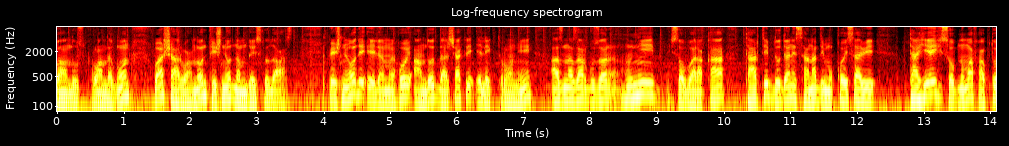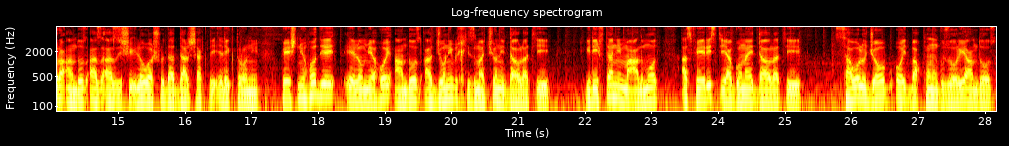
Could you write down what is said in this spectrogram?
ба андозпурандагон ва шаҳрвандон пешниҳод намуда истодааст. Пешниҳоди эъломияҳои андоз дар шакли электронӣ аз назаргузарии ҳисобварақа тартиб додани санади муқоисавӣ таҳияи ҳисобнома фактура андоз аз арзиши иловашуда дар шакли электронӣ пешниҳоди эъломияҳои андоз аз ҷониби хизматчиёни давлатӣ гирифтани маълумот аз феҳристи ягонаи давлатӣ саволу ҷавоб оид ба қонунгузории андоз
